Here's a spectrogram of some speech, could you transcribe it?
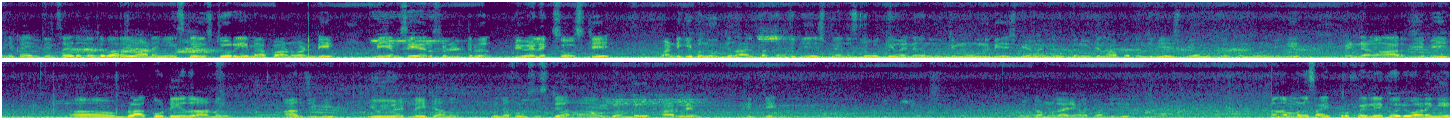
ഇനിയിപ്പോൾ എൻജിൻ സൈഡ് എന്ന് പറയുവാണെങ്കിൽ സ്റ്റേജ് ടു റീമാപ്പ് ആണ് വണ്ടി. B M C air filter dual exhaust വണ്ടിക്ക് ഇപ്പോൾ നൂറ്റി നാൽപ്പത്തഞ്ച് ബി എച്ച് പി ആണ് സ്റ്റോക്ക് വരുന്നത് നൂറ്റി മൂന്ന് ബി എച്ച് പി ആണ്. വരുന്നത് ഇപ്പോൾ നൂറ്റി നാൽപ്പത്തഞ്ച് ബി എച്ച് പി നമുക്ക് ഉണ്ട് വണ്ടിക്ക്. പിന്നെ R G B black out ചെയ്തതാണ് R G B U U headlight ആണ്. പിന്നെ ഫുൾ സിസ്റ്റം ഇതുണ്ട്. ആർ എം കിറ്റ് ഇതൊക്കെ നമ്മൾ കാര്യങ്ങളൊക്കെ വണ്ടി ചെയ്തിട്ടുണ്ട്. നമ്മൾ സൈഡ് പ്രൊഫൈലിലേക്ക് വരുവാണെങ്കിൽ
